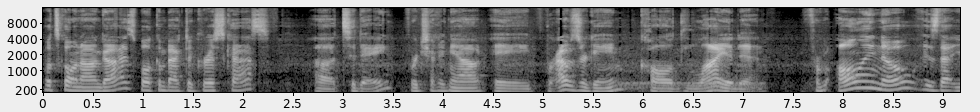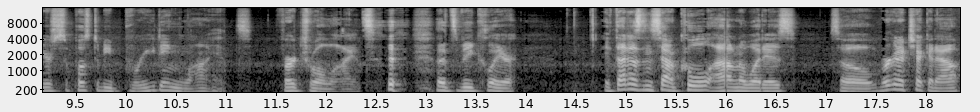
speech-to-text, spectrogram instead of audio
What's going on guys? Welcome back to Chris Cast. Uh, today we're checking out a browser game called Lioden. From all I know is that you're supposed to be breeding lions. Virtual lions. Let's be clear. If that doesn't sound cool, I don't know what is. So we're going to check it out.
